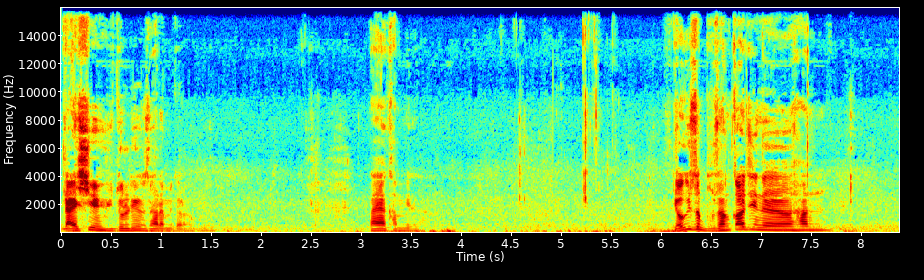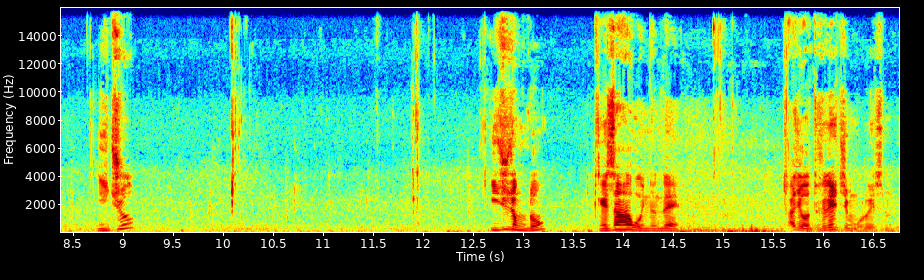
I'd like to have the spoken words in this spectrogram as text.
날씨에 휘둘리는 사람이더라고요. 나약합니다. 여기서 부산까지는 한 2주? 2주 정도 예상하고 있는데 아직 어떻게 될지 모르겠습니다.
